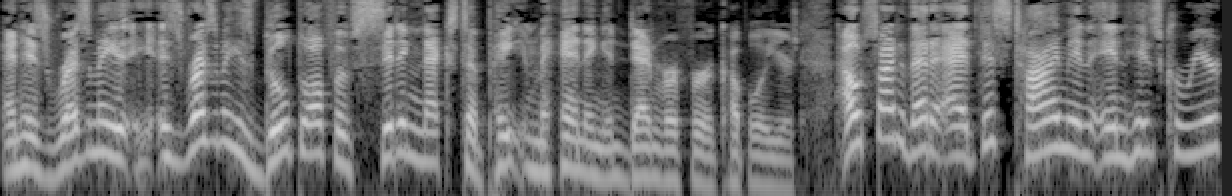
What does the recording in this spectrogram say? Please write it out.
and his resume his resume is built off of sitting next to Peyton Manning in Denver for a couple of years. Outside of that, at this time in, in his career,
